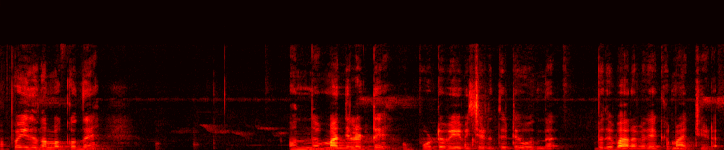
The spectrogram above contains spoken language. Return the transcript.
അപ്പോൾ ഇത് നമുക്കൊന്ന് ഒന്ന് മഞ്ഞളിട്ട് ഉപ്പിട്ട് വേവിച്ചെടുത്തിട്ട് ഒന്ന് ഇത് വറവിലേക്ക് മാറ്റിയിടാം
